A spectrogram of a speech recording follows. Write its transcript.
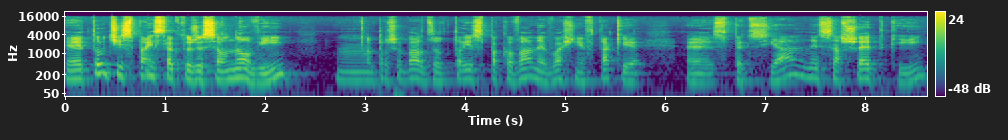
E, tu ci z Państwa, którzy są nowi, mm, proszę bardzo, to jest spakowane właśnie w takie e, specjalne saszetki,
